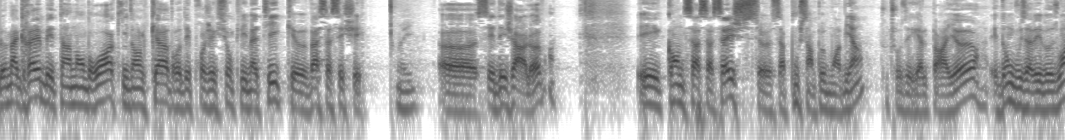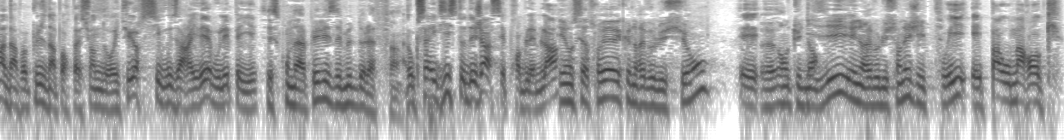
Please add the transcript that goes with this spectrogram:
le Maghreb est un endroit qui, dans le cadre des projections climatiques, euh, va s'assécher. Oui. Euh, c'est déjà à l'œuvre. Et quand ça s'assèche, ça pousse un peu moins bien, toutes choses égales par ailleurs. Et donc vous avez besoin d'un peu plus d'importation de nourriture si vous arrivez à vous les payer. C'est ce qu'on a appelé les émeutes de la faim. Donc ça existe déjà, ces problèmes-là. Et on s'est retrouvé avec une révolution Et- euh, en Tunisie et une révolution en Égypte. Oui, et pas au Maroc,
